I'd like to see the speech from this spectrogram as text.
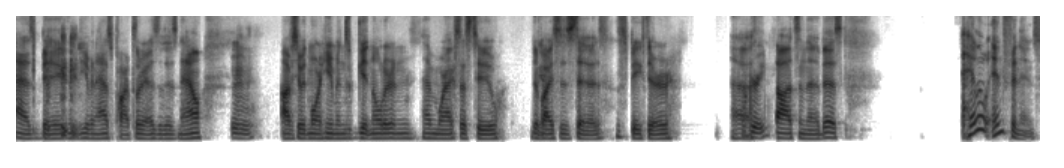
as big and even as popular as it is now. Mm-hmm. Obviously, with more humans getting older and having more access to devices yeah. to speak their uh, thoughts in the abyss. Halo Infinite,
